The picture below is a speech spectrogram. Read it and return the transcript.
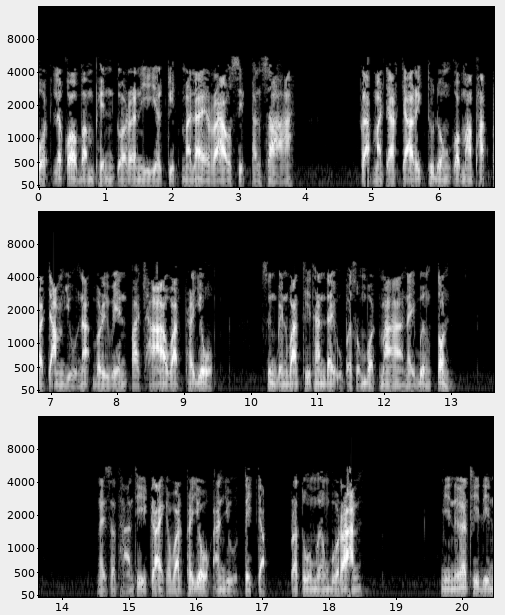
บทแล้วก็บำเพ็ญกรณียกิจมาได้ราวสิบพรรษา กลับมาจากจาริกทุดงก็มาพักประจำอยู่ณบริเวณป่าช้าวัดพระโยก ซึ่งเป็นวัดที่ท่านได้อุปสมบทมาในเบื้องต้น ในสถานที่ใกล้กับวัดพระโยกอันอยู่ติดกับประตูเมืองโบราณ มีเนื้อที่ดิน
